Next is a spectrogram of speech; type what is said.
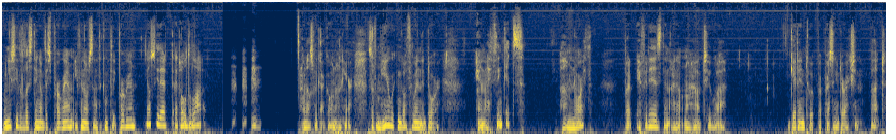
when you see the listing of this program, even though it's not the complete program, you'll see that it holds a lot. what else we got going on here? So from here we can go through in the door, and I think it's um, north. But if it is, then I don't know how to uh, get into it by pressing a direction. But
